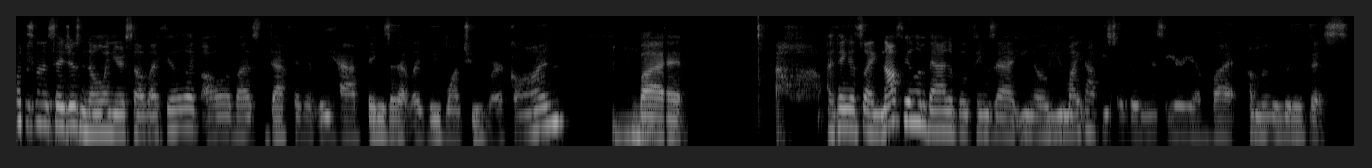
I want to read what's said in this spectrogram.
I was gonna say just knowing yourself. I feel like all of us definitely have things that like we want to work on, mm-hmm. but I think it's like not feeling bad about things that, you know, you might not be so good in this area, but I'm really good at this.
